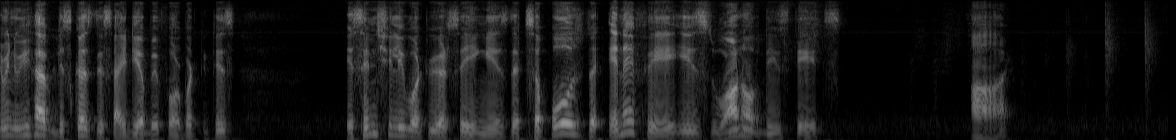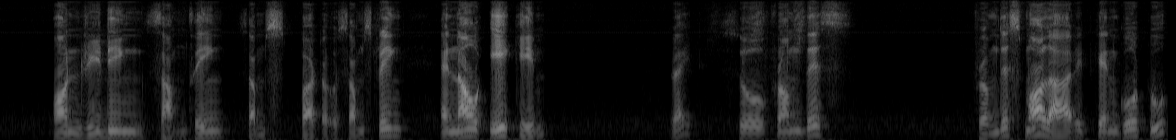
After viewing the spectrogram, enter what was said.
I mean we have discussed this idea before, but it is essentially what we are saying is that suppose the NFA is one of these states R on reading something, some part of some string and now A came, right. So, from this from this small r it can go to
